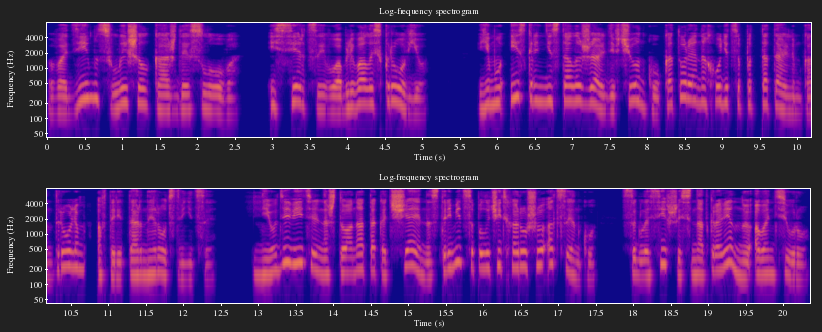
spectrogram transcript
Вадим слышал каждое слово и сердце его обливалось кровью. Ему искренне стало жаль девчонку, которая находится под тотальным контролем авторитарной родственницы. Неудивительно, что она так отчаянно стремится получить хорошую оценку, согласившись на откровенную авантюру.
